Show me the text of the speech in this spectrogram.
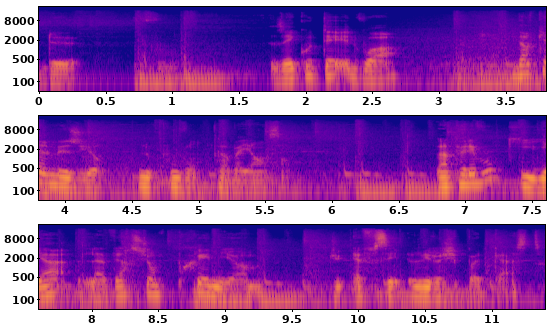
de vous écouter et de voir dans quelle mesure nous pouvons travailler ensemble. Rappelez-vous qu'il y a la version premium du FC Leadership Podcast,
